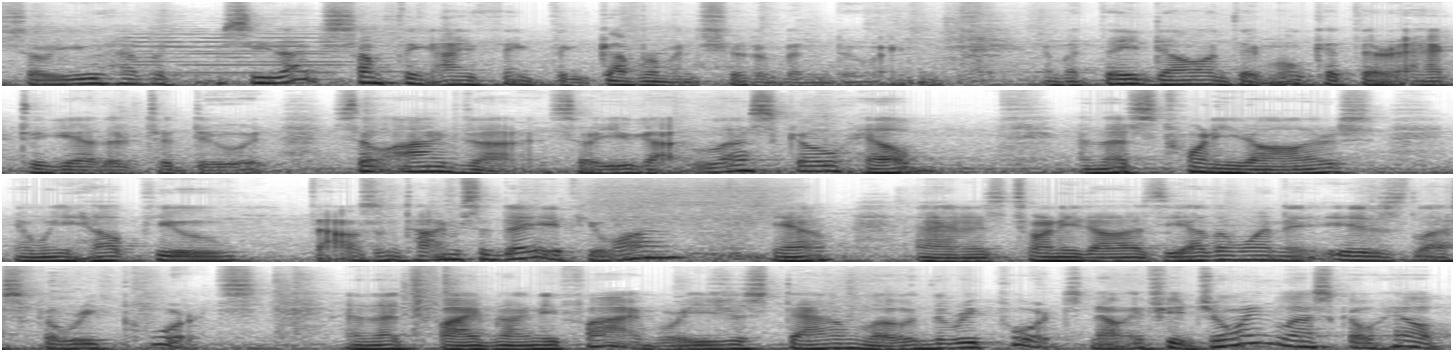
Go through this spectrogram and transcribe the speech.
So you have a see. That's something I think the government should have been doing, and but they don't. They won't get their act together to do it. So I've done it. So you got LeskoHelp, and that's twenty dollars, and we help you thousand times a day if you want, you know, and it's twenty dollars. The other one is Let's Reports, and that's five ninety five, where you just download the reports. Now, if you join Let's Help,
